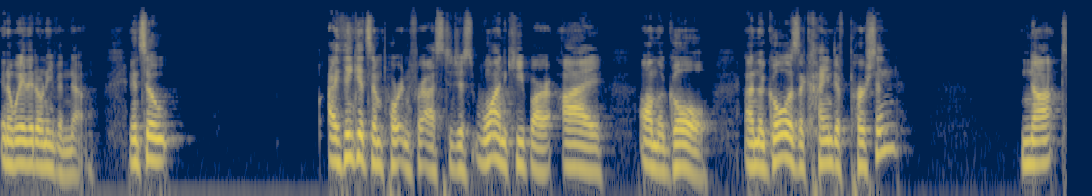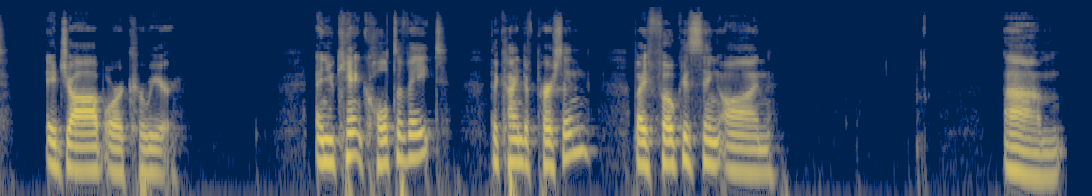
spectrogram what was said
in a way they don't even know. And so I think it's important for us to just, one, keep our eye on the goal, and the goal is a kind of person, not a job or a career. And you can't cultivate the kind of person by focusing on um,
